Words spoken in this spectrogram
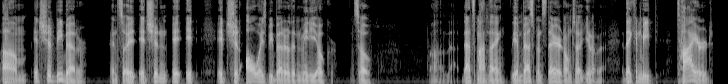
Um, it should be better, and so it, it shouldn't it, it it should always be better than mediocre. So uh, that's my thing. The investment's there. Don't tell you know they can be tired,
